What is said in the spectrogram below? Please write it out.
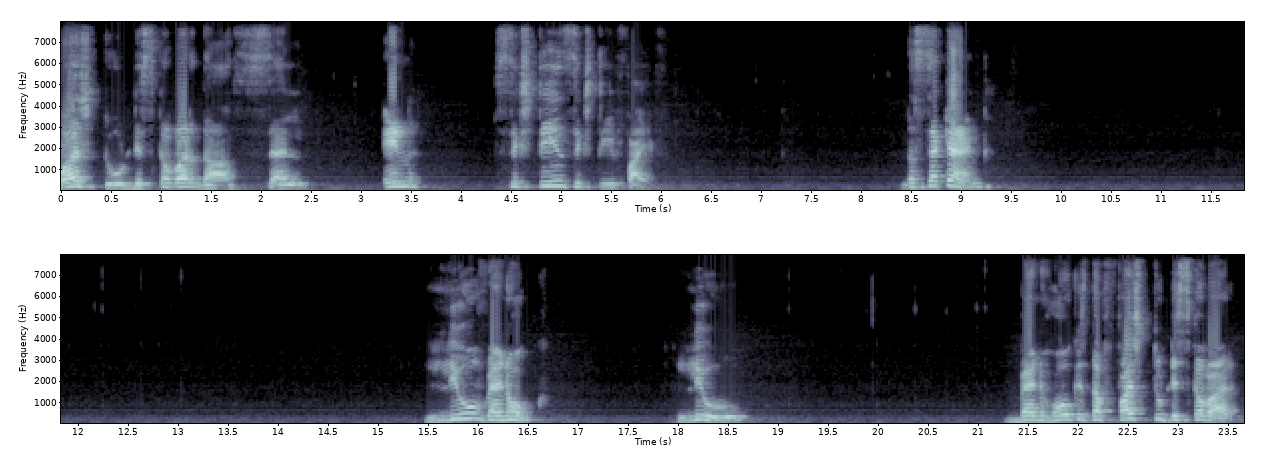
First to discover the cell in 1665. The second Leeuwenhoek Lew Van Hoek is the first to discover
